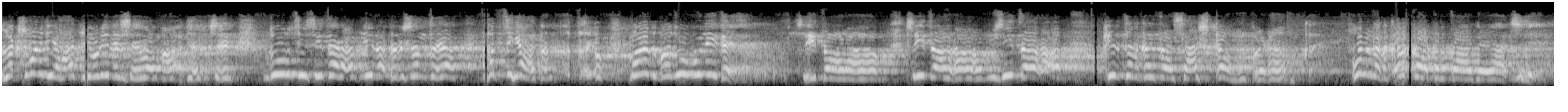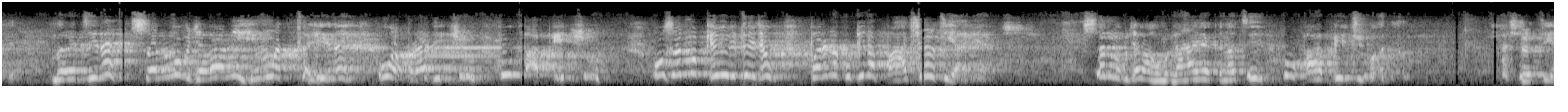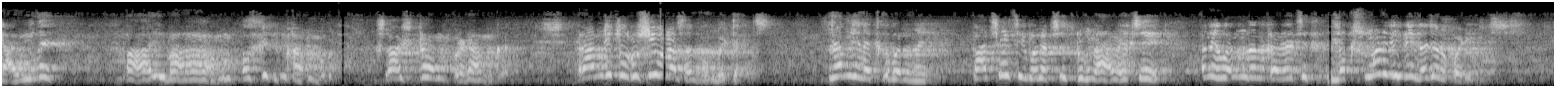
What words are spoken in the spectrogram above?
લક્ષ્મણજી હાથ જોડીને સેવામાં હાજર છે. દૂરથી સીતારામજીના દર્શન થયા. અતિ આનંદ થયો. મધ બધું ભૂલી ગયા. સીતારામ સીતારામ સીતારામ. કીર્તન કરતા સાષ્ટાંગ પ્રણામ કરે. વંદન કરતા કરતા ગયા છે. ભરતજીને સન્મુખ જવાની હિંમત થઈ નહીં. હું અપરાધી છું. હું પાપી છું. હું સન્મુખ કેવી રીતે જાઉં? પર્ણકુટીના પાછળથી આવ્યા સન્મુખ જવા હું લાયક નથી. હું પાપી છું. પાછળથી આવીને. સાષ્ટાંગ પ્રણામ કરે. રામજી તો ઋષિઓના સન્મુખ બેઠા છે. રામજીને ખબર નહીં. પાછળથી ભરત શત્રુઘ્ન આવે છે. અને વંદન કરે છે. લક્ષ્મણજીની નજર પડી.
